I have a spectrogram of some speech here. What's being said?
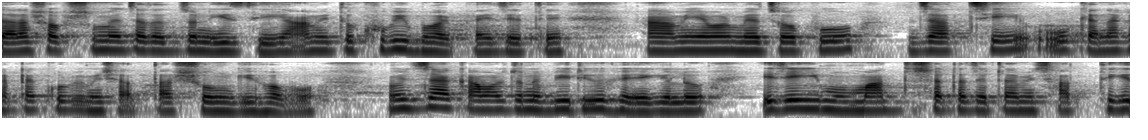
যারা সবসময় যাদের জন্য ইজি আমি তো খুবই ভয় পাই যেতে। আমি আমার মেজপু যাচ্ছি, ও কেনাকাটা করবে, আমি তার সঙ্গী হব। আমি যাক, আমার জন্য ভিডিও হয়ে গেল। এই যে এই মাদ্রাসাটা যেটা আমি ছাদ থেকে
